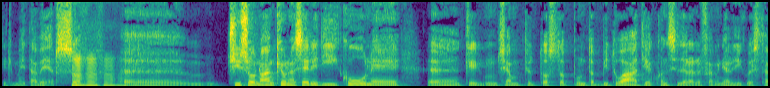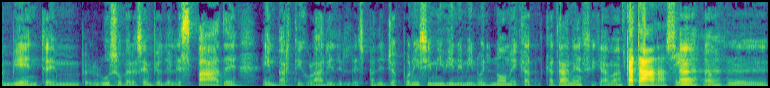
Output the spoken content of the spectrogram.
il metaverso. Mm-hmm. Eh, ci sono anche una serie di icone eh, che siamo piuttosto appunto abituati a considerare familiari di questo ambiente, l'uso per esempio delle spade e in particolare delle spade giapponesi mi viene meno il nome Katana si chiama? Katana, sì. Eh, ecco. eh,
